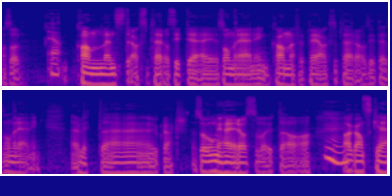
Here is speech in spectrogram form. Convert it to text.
Altså, ja. Kan Venstre akseptere å sitte i ei sånn regjering? Kan Frp akseptere å sitte i ei sånn regjering? Det er litt uh, uklart. Jeg så Unge Høyre også var ute og mm. var ganske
